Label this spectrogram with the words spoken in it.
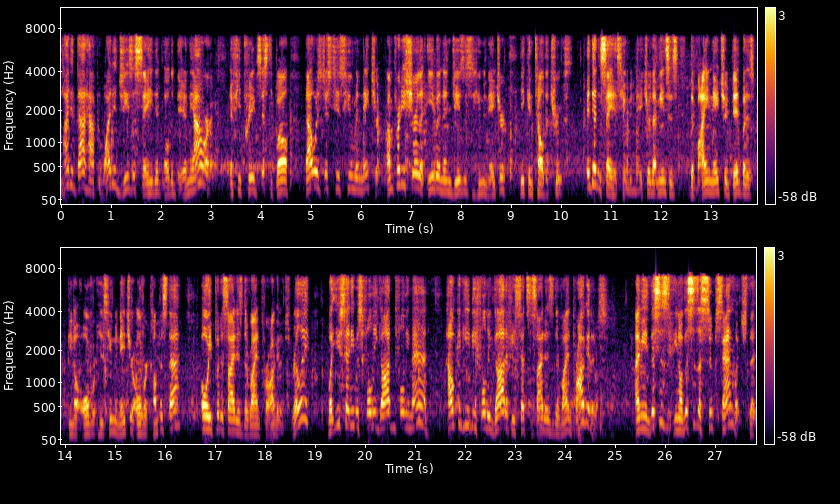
Why did that happen? Why did Jesus say he didn't know the day and the hour if he pre-existed? Well, that was just his human nature. I'm pretty sure that even in Jesus' human nature, he can tell the truth. It didn't say his human nature. That means his divine nature did, but his you know over his human nature overcompassed that. Oh, he put aside his divine prerogatives. Really? But you said he was fully God and fully man. How can he be fully God if he sets aside his divine prerogatives? I mean, this is you know this is a soup sandwich that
